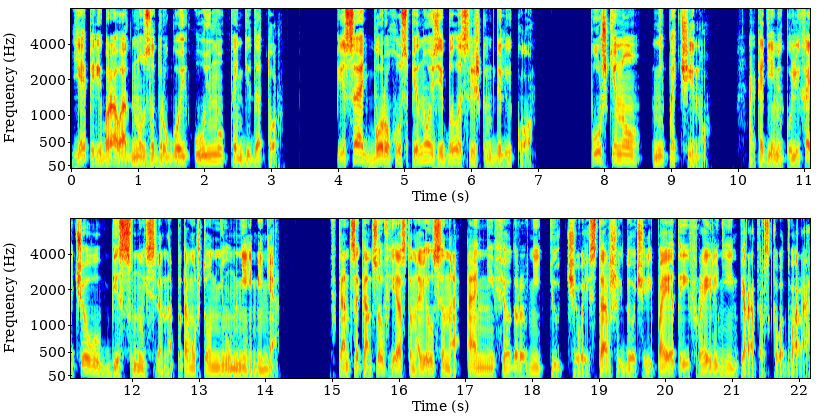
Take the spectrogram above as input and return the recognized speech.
я перебрал одну за другой уйму кандидатур. Писать Боруху Спинозе было слишком далеко. Пушкину не по чину. Академику Лихачеву бессмысленно, потому что он не умнее меня. В конце концов, я остановился на Анне Федоровне Тютчевой, старшей дочери поэта и фрейлине императорского двора.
